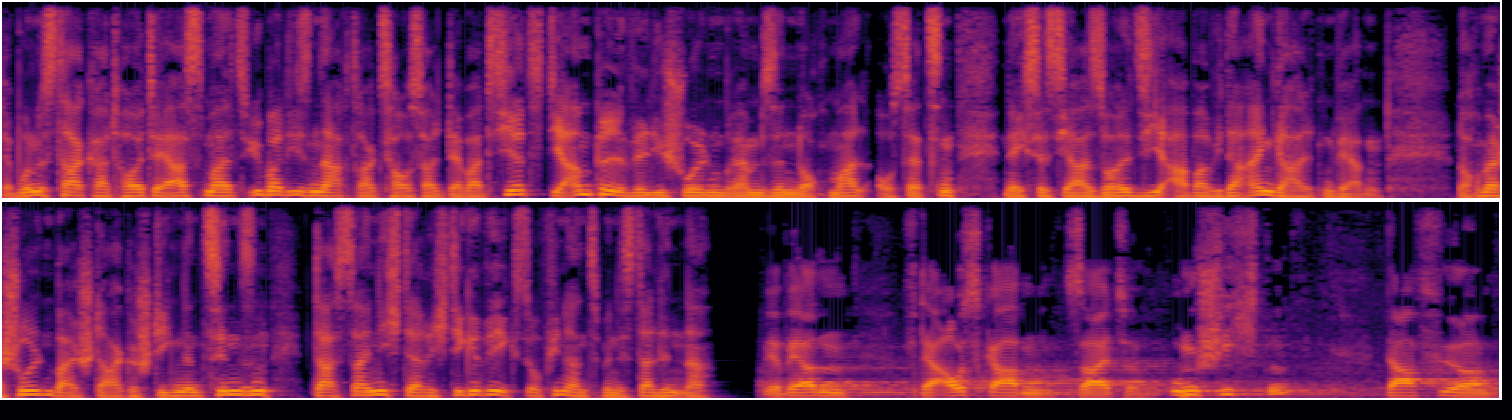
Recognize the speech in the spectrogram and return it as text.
Der Bundestag hat heute erstmals über diesen Nachtragshaushalt debattiert. Die Ampel will die Schuldenbremse nochmal aussetzen. Nächstes Jahr soll sie aber wieder eingehalten werden. Noch mehr Schulden bei stark gestiegenen Zinsen, das sei nicht der richtige Weg, so Finanzminister Lindner. Wir werden auf der Ausgabenseite umschichten dafür,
